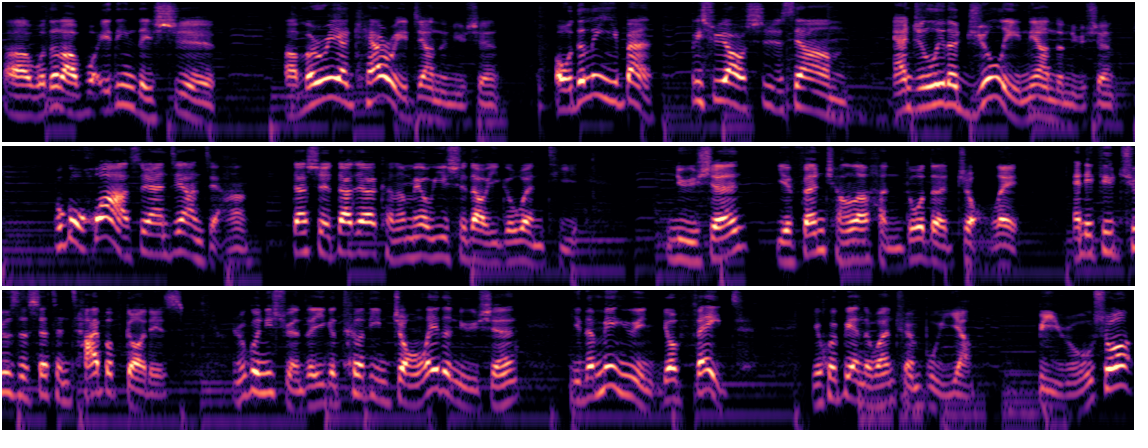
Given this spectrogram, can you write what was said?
呃，我的老婆一定得是、呃、Maria Carey 这样的女神，我的另一半必须要是像 Angelina Jolie 那样的女神。”不过话虽然这样讲，但是大家可能没有意识到一个问题：女神也分成了很多的种类。And if you choose a certain type of goddess，如果你选择一个特定种类的女神，你的命运 your fate 也会变得完全不一样。比如说，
